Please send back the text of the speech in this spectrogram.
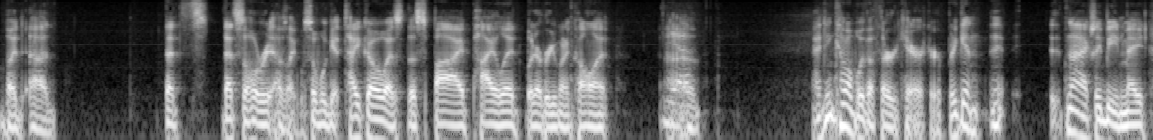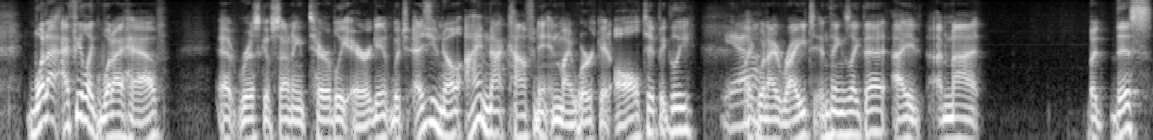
But uh, that's that's the whole. Re- I was like, so we'll get Tycho as the spy pilot, whatever you want to call it. Yeah. Uh, I didn't come up with a third character, but again, it, it's not actually being made. What I, I feel like what I have, at risk of sounding terribly arrogant, which, as you know, I'm not confident in my work at all. Typically, Yeah. like when I write and things like that, I I'm not. But this,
